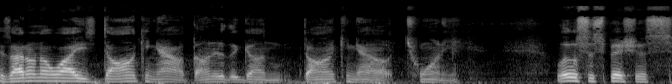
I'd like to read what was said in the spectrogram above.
Because I don't know why he's donking out the under the gun, donking out 20. A little suspicious.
